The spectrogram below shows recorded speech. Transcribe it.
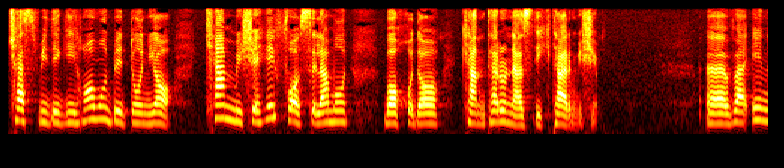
چسبیدگی هامون به دنیا کم میشه. هی فاصلمون با خدا کمتر و نزدیکتر میشیم. و این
